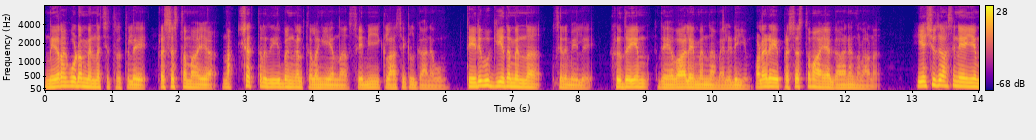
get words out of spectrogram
നിറകുടം എന്ന ചിത്രത്തിലെ പ്രശസ്തമായ നക്ഷത്രദീപങ്ങൾ തിളങ്ങിയെന്ന സെമി ക്ലാസിക്കൽ ഗാനവും തെരുവുഗീതം എന്ന സിനിമയിലെ ഹൃദയം ദേവാലയം എന്ന മെലഡിയും വളരെ പ്രശസ്തമായ ഗാനങ്ങളാണ്. യേശുദാസിനെയും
